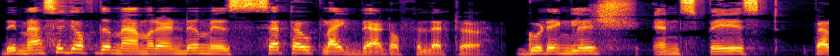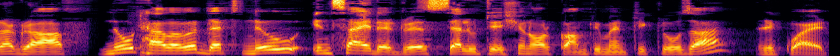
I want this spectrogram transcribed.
The message of the memorandum is set out like that of a letter. Good English in spaced paragraph. Note, however, that no inside address, salutation or complimentary clothes are required.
